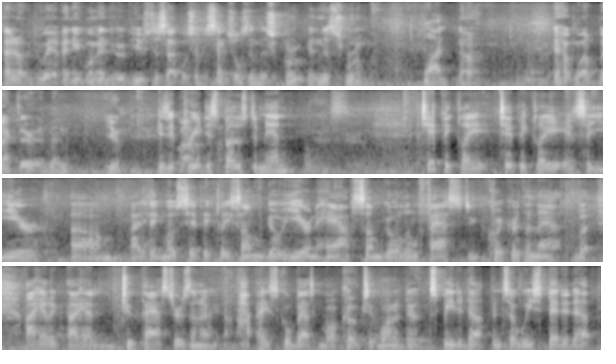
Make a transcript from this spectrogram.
I don't know. Do we have any women who have used discipleship essentials in this group in this room? One. No. Yeah, well, back there, and then you. Is it predisposed to men? Typically, typically it's a year. Um, I think most typically some go a year and a half, some go a little fast, quicker than that. But I had a, I had two pastors and a high school basketball coach that wanted to speed it up, and so we sped it up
